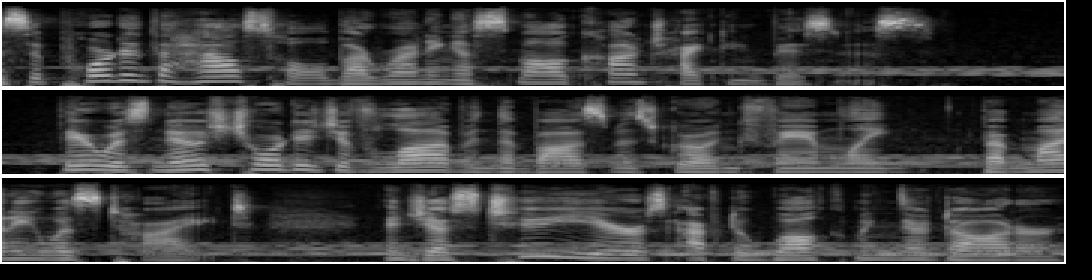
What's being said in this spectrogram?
and supported the household by running a small contracting business. There was no shortage of love in the Bosma's growing family, but money was tight, and just two years after welcoming their daughter,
